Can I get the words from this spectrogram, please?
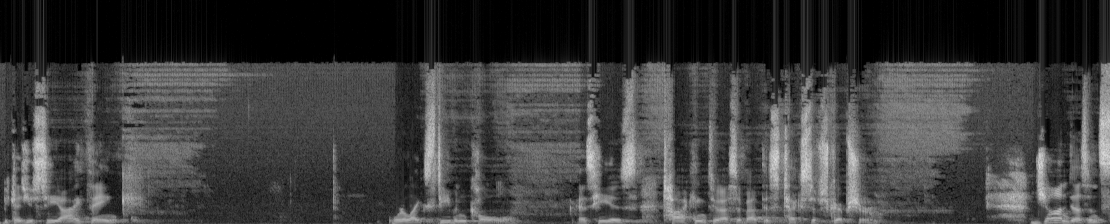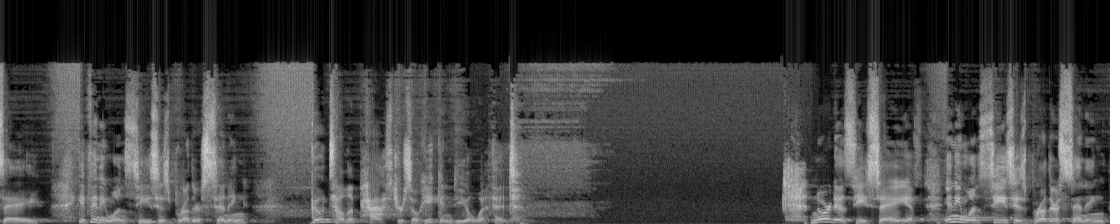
Because you see, I think we're like Steven Cole as he is talking to us about this text of Scripture. John doesn't say, if anyone sees his brother sinning, go tell the pastor so he can deal with it. Nor does he say, if anyone sees his brother sinning,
